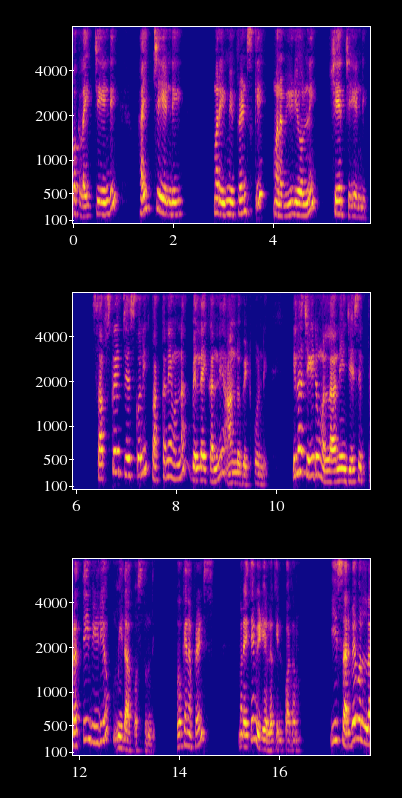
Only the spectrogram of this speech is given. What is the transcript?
ఒక లైక్ చేయండి హైప్ చేయండి. మరి మీ ఫ్రెండ్స్కి మన వీడియోల్ని షేర్ చేయండి. సబ్స్క్రైబ్ చేసుకొని పక్కనే ఉన్న బెల్ ఐకాన్ని ఆన్లో పెట్టుకోండి. ఇలా చేయడం వల్ల నేను చేసే ప్రతి వీడియో మీ దాకా వస్తుంది. ఓకేనా ఫ్రెండ్స్? మరైతే వీడియోలోకి వెళ్ళిపోదాం. ఈ సర్వే వల్ల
